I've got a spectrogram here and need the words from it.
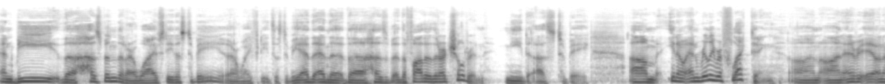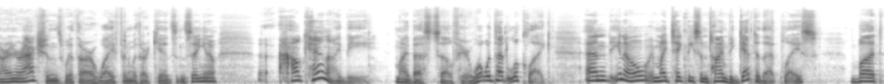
and be the husband that our wives need us to be, our wife needs us to be, and, and the, the husband, the father that our children need us to be. Um, you know, and really reflecting on, on every, on our interactions with our wife and with our kids and saying, you know, how can I be my best self here? What would that look like? And, you know, it might take me some time to get to that place, but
